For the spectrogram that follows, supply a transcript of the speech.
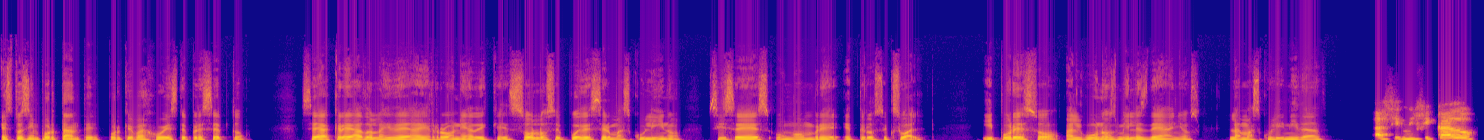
Esto es importante porque bajo este precepto se ha creado la idea errónea de que solo se puede ser masculino si se es un hombre heterosexual, y por eso, algunos miles de años, la masculinidad ha significado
